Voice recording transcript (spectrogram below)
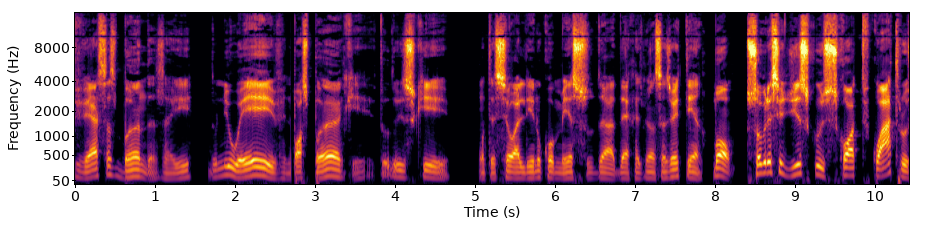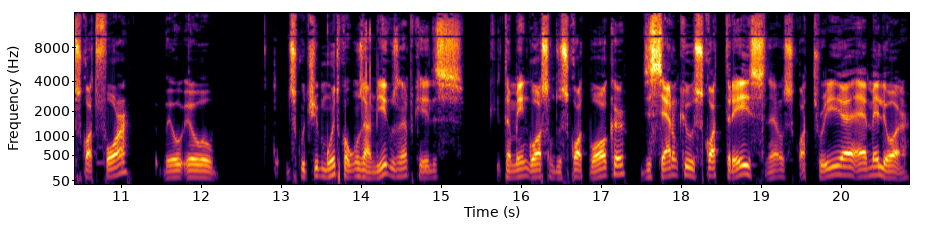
diversas bandas aí do new wave, pós-punk, tudo isso que aconteceu ali no começo da década de 1980. Bom, sobre esse disco Scott 4, Scott 4, eu, eu discuti muito com alguns amigos, né? Porque eles que também gostam do Scott Walker, disseram que o Scott 3, né, o Scott 3 é, é melhor.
